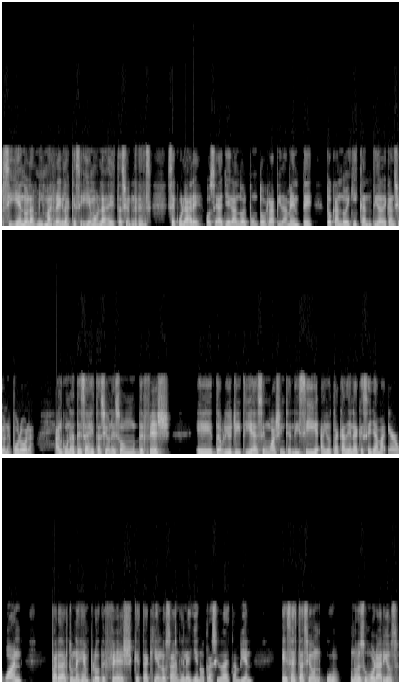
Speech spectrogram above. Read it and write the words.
siguiendo las mismas reglas que seguimos las estaciones seculares, o sea, llegando al punto rápidamente, tocando X cantidad de canciones por hora. Algunas de esas estaciones son The Fish, eh, WGTS en Washington, D.C., hay otra cadena que se llama Air One. Para darte un ejemplo, The Fish, que está aquí en Los Ángeles y en otras ciudades también, esa estación, uno de sus horarios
